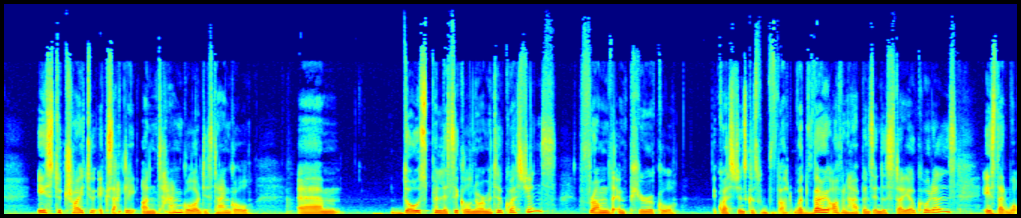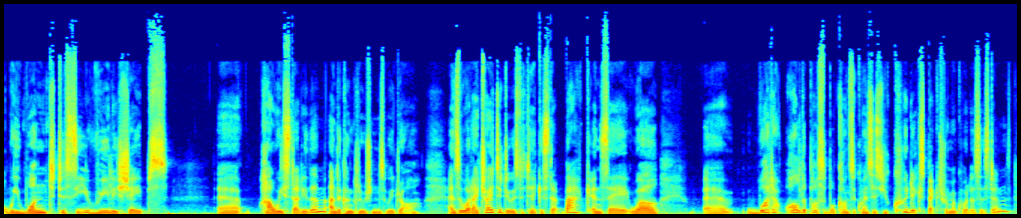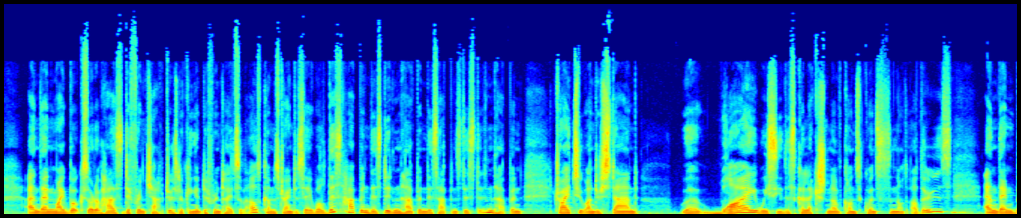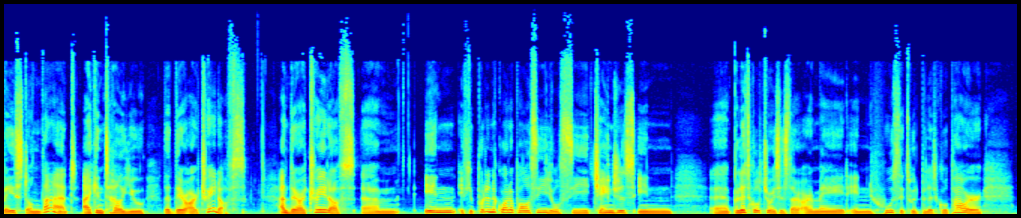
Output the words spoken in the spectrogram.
is to try to exactly untangle or distangle um, those political normative questions from the empirical questions because what very often happens in the study of quotas is that what we want to see really shapes uh, how we study them and the conclusions we draw. And so, what I try to do is to take a step back and say, well, uh, what are all the possible consequences you could expect from a quota system? And then my book sort of has different chapters looking at different types of outcomes, trying to say, well, this happened, this didn't happen, this happens, this didn't happen. Try to understand uh, why we see this collection of consequences and not others. Mm-hmm. And then based on that, I can tell you that there are trade offs. And there are trade offs um, in, if you put in a quota policy, you'll see changes in uh, political choices that are made, in who sits with political power.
